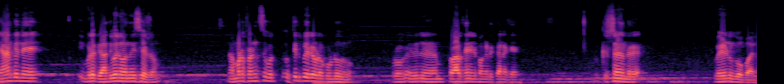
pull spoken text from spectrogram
ഞാൻ പിന്നെ ഇവിടെ ഗാന്ധിഭവൻ വന്നതിന് ശേഷം നമ്മുടെ ഫ്രണ്ട്സ് ഒത്തിരി പേര് ഇവിടെ കൊണ്ടുവന്നു. ഇതിന് പ്രാർത്ഥനയിൽ പങ്കെടുക്കാനൊക്കെ. കൃഷ്ണചന്ദ്രൻ വേണുഗോപാൽ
